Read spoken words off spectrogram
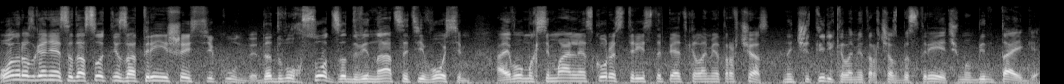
Он разгоняется до сотни за 3,6 секунды, до 200 за 12,8, а его максимальная скорость 305 км в час, на 4 км в час быстрее, чем у Бентайги.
